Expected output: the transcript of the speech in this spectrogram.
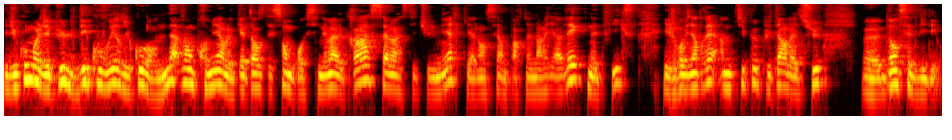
Et du coup moi j'ai pu le découvrir du coup en avant-première le 14 décembre au cinéma grâce à l'Institut Lumière qui a lancé un partenariat avec Netflix et je reviendrai un petit peu plus tard là-dessus euh, dans cette vidéo.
